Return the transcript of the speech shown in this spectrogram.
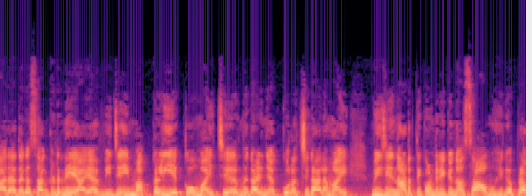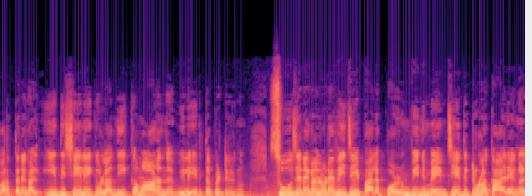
ആരാധക സംഘടനയായ വിജയ് മക്കൾ ഇയക്കവുമായി ചേർന്ന് കഴിഞ്ഞ കുറച്ചു കാലമായി വിജയ് നടത്തിക്കൊണ്ടിരിക്കുന്ന സാമൂഹിക പ്രവർത്തനങ്ങൾ ഈ ദിശയിലേക്കുള്ള നീക്കമാണെന്ന് വിലയിരുത്തപ്പെട്ടിരുന്നു. സൂചനകളിലൂടെ വിജയ് പലപ്പോഴും വിനിമയം ചെയ്തിട്ടുള്ള കാര്യങ്ങൾ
